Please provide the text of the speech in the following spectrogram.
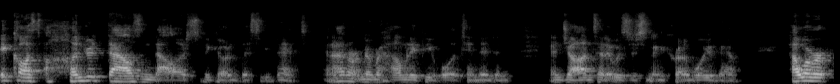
It costs $100,000 to go to this event. And I don't remember how many people attended. And, and John said it was just an incredible event. However,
